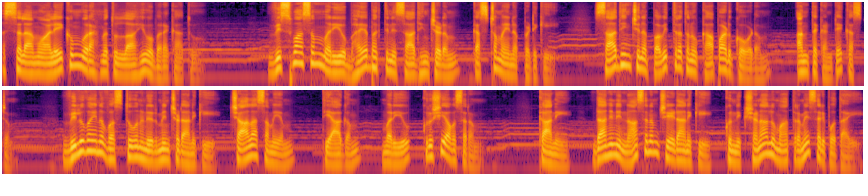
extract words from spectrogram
అస్సలాము అలైకుం వరహమతుల్లాహి వబరకాతు. విశ్వాసం మరియు భయభక్తిని సాధించడం కష్టమైనప్పటికీ సాధించిన పవిత్రతను కాపాడుకోవడం అంతకంటే కష్టం. విలువైన వస్తువును నిర్మించడానికి చాలా సమయం త్యాగం మరియు కృషి అవసరం. కాని దానిని నాశనం చేయడానికి కొన్ని క్షణాలు మాత్రమే సరిపోతాయి.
